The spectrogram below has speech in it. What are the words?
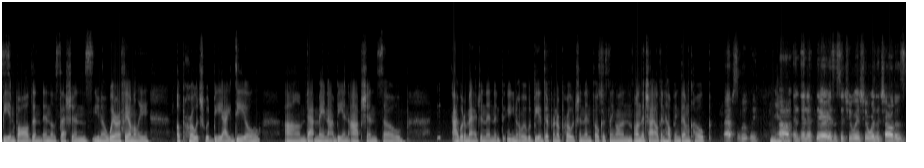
be involved in, in those sessions, you know, where a family approach would be ideal. Um, that may not be an option. So, I would imagine then, you know, it would be a different approach and then focusing on on the child and helping them cope. Absolutely. Yeah. Um, and then if there is a situation where the child is,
